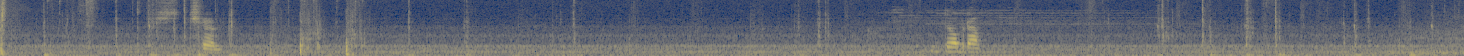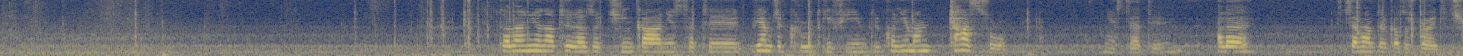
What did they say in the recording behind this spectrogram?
Ciem. Dobra. To będzie na tyle z odcinka. Niestety wiem, że krótki film, tylko nie mam czasu. Niestety, ale chcę Wam tylko coś powiedzieć.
